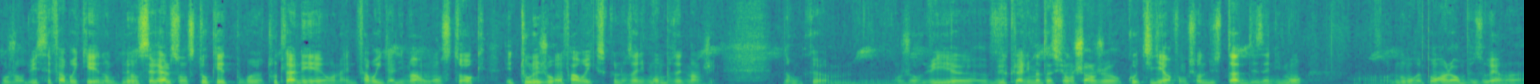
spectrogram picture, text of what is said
aujourd'hui, c'est fabriqué. Donc les céréales sont stockées pour euh, toute l'année. On a une fabrique d'aliments où on stocke. Et tous les jours, on fabrique ce que nos animaux ont besoin de manger. Donc euh, aujourd'hui, euh, vu que l'alimentation change au quotidien en fonction du stade des animaux, euh, nous, on répond à leurs besoins.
